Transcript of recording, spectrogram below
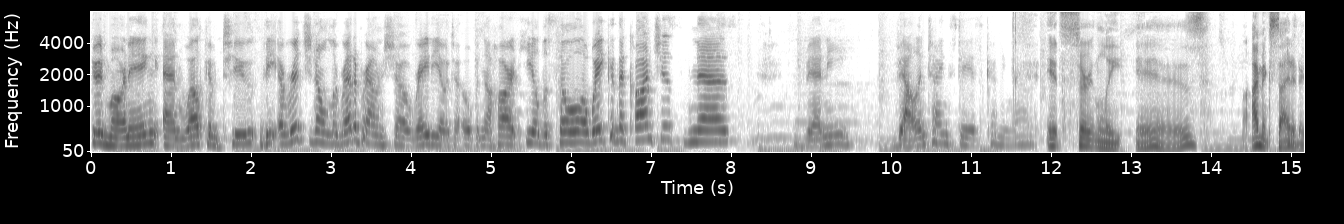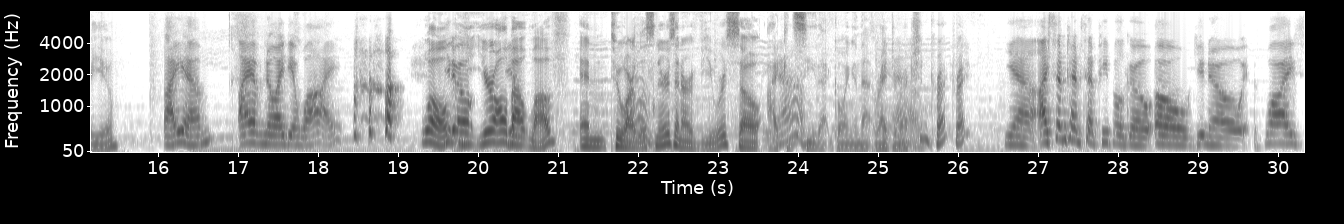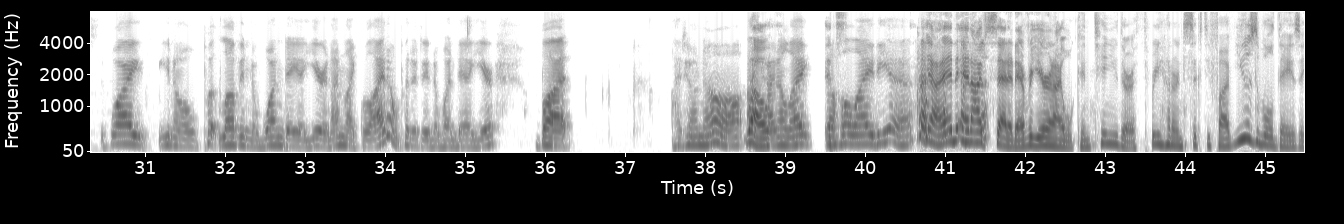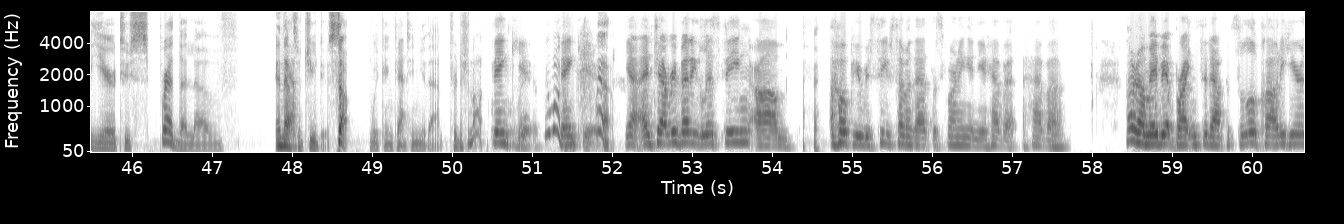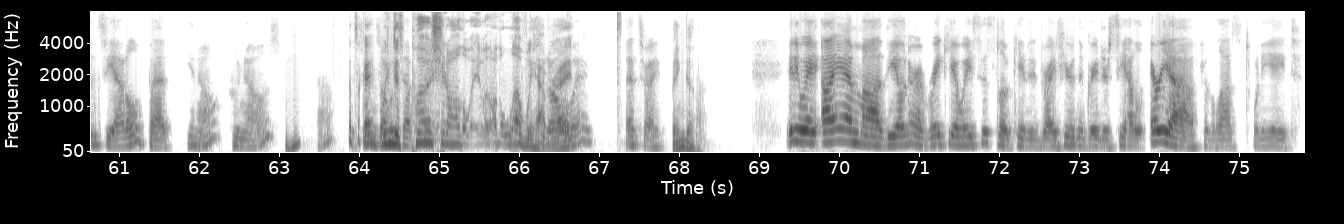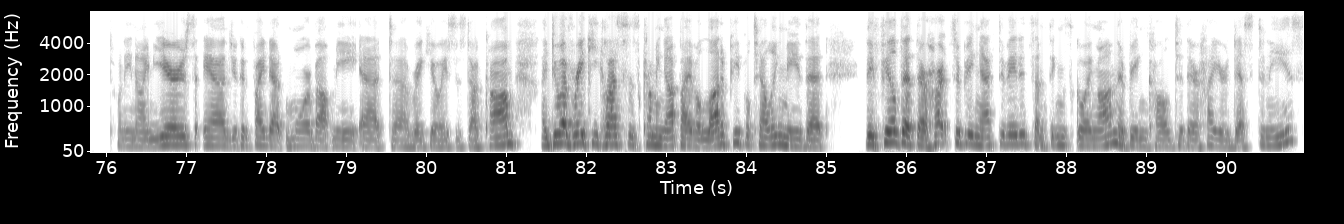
Good morning and welcome to the original Loretta Brown Show radio to open the heart, heal the soul, awaken the consciousness. Benny, Valentine's Day is coming up. It certainly is. I'm excited. Are you? I am. I have no idea why. Well, You know, you're all yeah. about love and to our Yeah. listeners and our viewers, so I can see that going in that right Yeah. direction, correct? Right? Yeah, I sometimes have people go, "Oh, you know, why why, you know, put love into one day a year?" And I'm like, "Well, I don't put it into one day a year, but I don't know. Well, I kind of like the whole idea." yeah, and, and I've said it every year and I will continue. There are 365 usable days a year to spread the love. And that's Yeah. what you do. So we can Yeah. continue that tradition on. Thank you. Thank you. Yeah. Yeah, and to everybody listening, um, I hope you received some of that this morning and you have a have a I don't know, maybe it brightens it up. It's a little cloudy here in Seattle, but you know, who knows? Mhm. Well, That's okay. We can just push there. it all the way with all the love we have, right? That's right. Bingo. Anyway, I am uh, the owner of Reiki Oasis, located right here in the greater Seattle area for the last 28, 29 years. And you can find out more about me at uh, ReikiOasis.com. I do have Reiki classes coming up. I have a lot of people telling me that they feel that their hearts are being activated, something's going on, they're being called to their higher destinies.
